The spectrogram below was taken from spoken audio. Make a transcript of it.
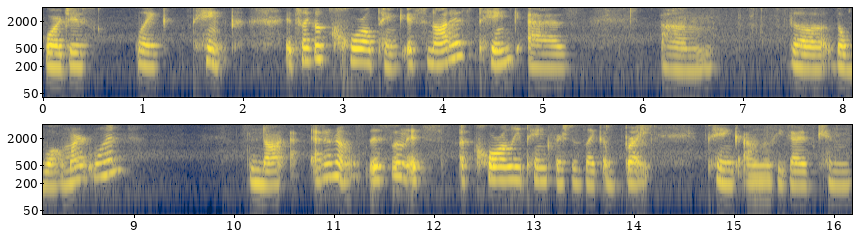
gorgeous, like, pink. It's like a coral pink. It's not as pink as um, the the Walmart one. It's not, I don't know. This one, it's a corally pink versus like a bright pink. I don't know if you guys can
